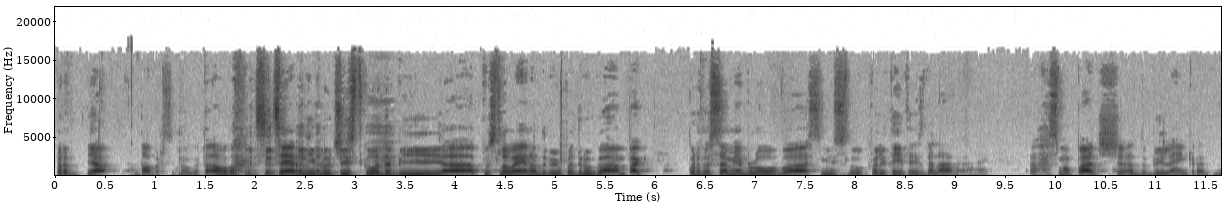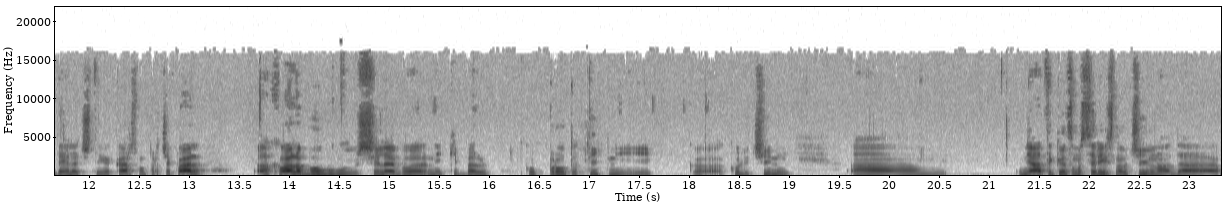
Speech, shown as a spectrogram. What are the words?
pred, ja dobro si to ugotovil. Sicer ni bilo čisto, da bi uh, poslal eno, da bi pa drugo, ampak predvsem je bilo v smislu kvalitete izdelave. Uh, smo pač uh, dobili enkrat deleč tega, kar smo pričakovali. Uh, hvala Bogu, šele v neki bolj prototipni uh, količini. Um, ja, takrat smo se res naučili, no, da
